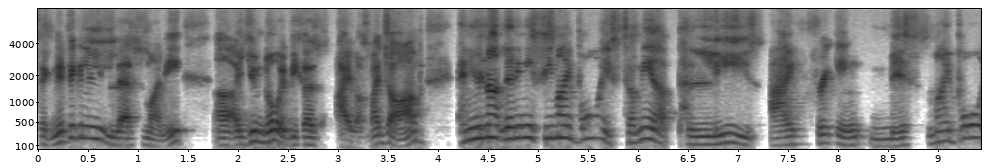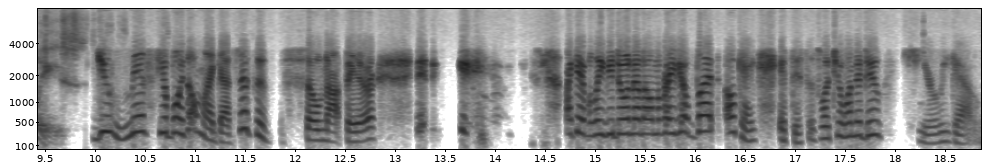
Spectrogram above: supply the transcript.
significantly less money. Uh, you know it because I lost my job, and you're not letting me see my boys. Tamia, please. I freaking miss my boys. You miss your boys? Oh my gosh, this is so not fair. I can't believe you're doing that on the radio, but okay, if this is what you want to do, here we go.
